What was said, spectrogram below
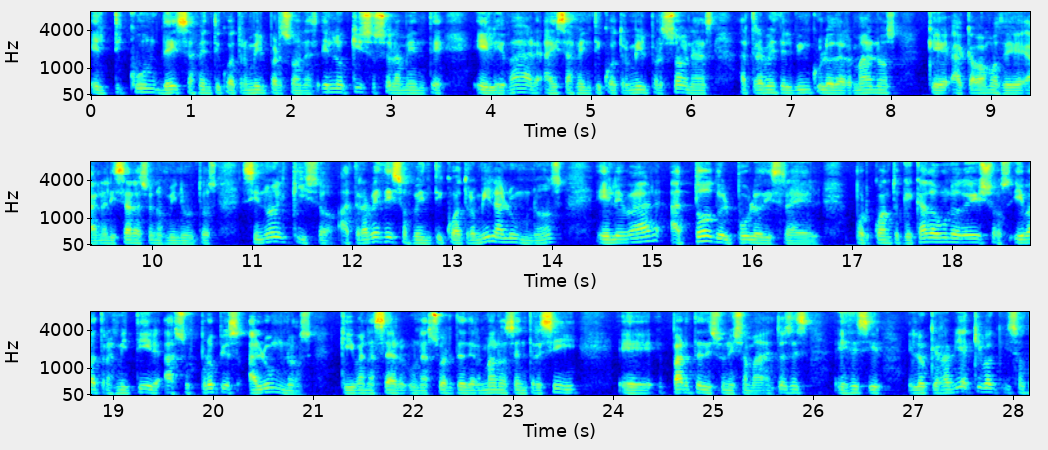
el ticún de esas 24.000 personas, él no quiso solamente elevar a esas 24.000 personas a través del vínculo de hermanos que acabamos de analizar hace unos minutos, sino él quiso, a través de esos 24.000 alumnos, elevar a todo el pueblo de Israel, por cuanto que cada uno de ellos iba a transmitir a sus propios alumnos, que iban a ser una suerte de hermanos entre sí, eh, parte de su Neshama. Entonces, es decir, lo que Rabbi Akiva quiso,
